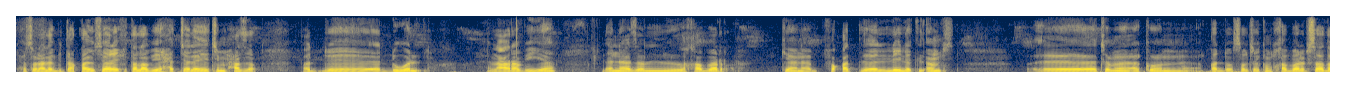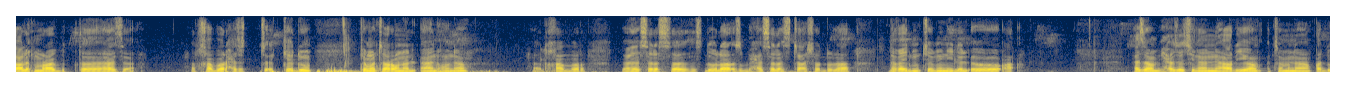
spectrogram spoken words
الحصول على بطاقة يسارع في طلبها حتى لا يتم حظر الدول العربية. لأن هذا الخبر كان فقط ليلة الأمس آه، أتمنى أن أكون قد وصلت لكم الخبر. سأضع لكم رابط هذا الخبر حتى تتأكدوا. كما ترون الآن هنا الخبر. بعد ثلاثة دولار أصبح ثلاثة عشر دولار لغير المنتمين إلى الأو أو هذا بحاجتنا النهار اليوم. أتمنى أن قد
